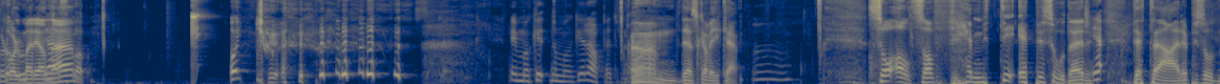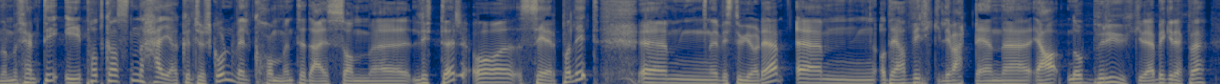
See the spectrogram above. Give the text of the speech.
skål, Marianne. Oi! vi må ikke, du må ikke rape etterpå. Det skal vi ikke. Så altså 50 episoder. Ja. Dette er episode nummer 50 i podkasten Heia Kulturskolen. Velkommen til deg som uh, lytter og ser på litt, um, hvis du gjør det. Um, og det har virkelig vært en uh, Ja, nå bruker jeg begrepet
